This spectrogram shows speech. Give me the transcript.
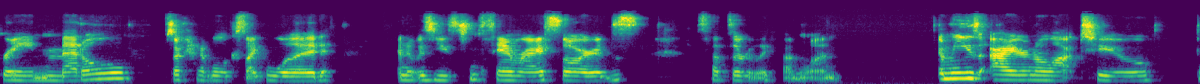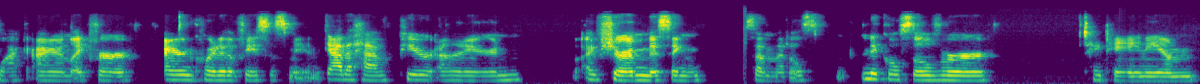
grain metal. So it kind of looks like wood. And it was used in samurai swords. So that's a really fun one. And we use iron a lot too. Black iron, like for Iron Coin of the Faceless Man. Gotta have pure iron. I'm sure I'm missing some metals nickel, silver, titanium,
